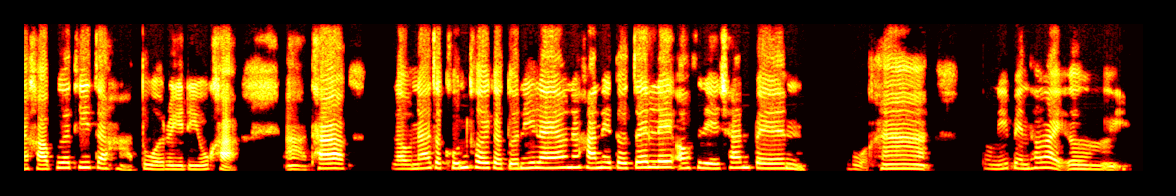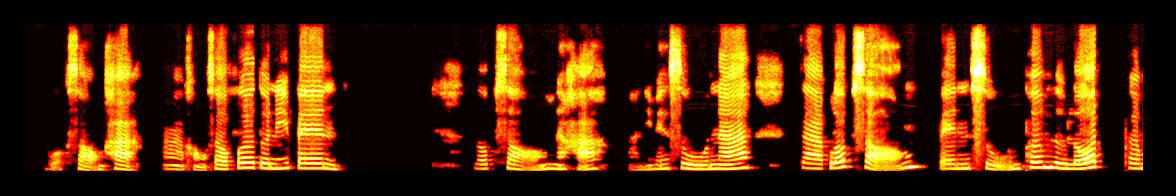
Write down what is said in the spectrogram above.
นะคะ เพื่อที่จะหาตัว reduce ค่ะอ่าถ้าเราน่าจะคุ้นเคยกับตัวนี้แล้วนะคะไนโตรเจนเลขออกซิเดชันเป็นบวก 5 ตรงนี้เป็นเท่าไหร่เอ่ย บวก 2 ค่ะอของซัลเฟอร์ตัวนี้เป็นลบ 2 นะคะ อันนี้เป็น 0 นะ จากลบ 2 เป็น 0 เพิ่มหรือลดเพิ่ม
